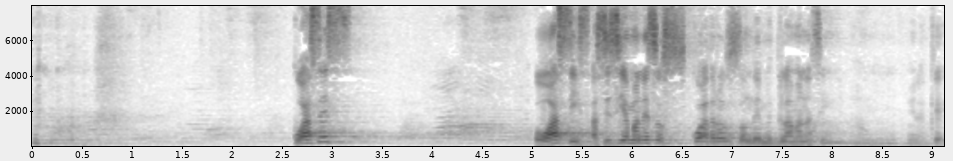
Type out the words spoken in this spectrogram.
¿Cuaces? Oasis, así se llaman esos cuadros donde me clavan así. Mira que.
